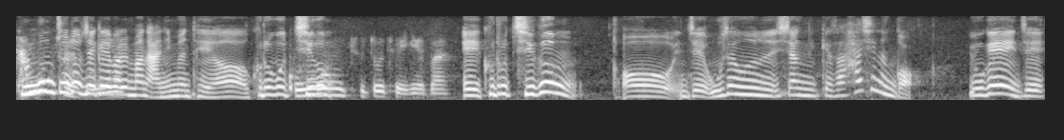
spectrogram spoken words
공공주도 재개발만 아니면 돼요. 그리고 지금 공공주도 재개발. 예, 그리고 지금 어 이제 오세훈 시장님께서 하시는 거 요게 이제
